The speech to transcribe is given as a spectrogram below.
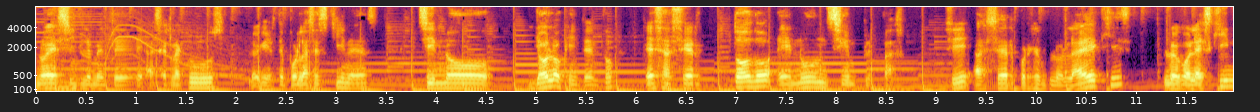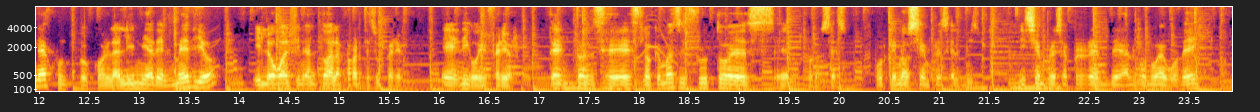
No es simplemente hacer la cruz, luego irte por las esquinas, sino yo lo que intento es hacer todo en un simple paso. ¿sí? Hacer, por ejemplo, la X, luego la esquina junto con la línea del medio y luego al final toda la parte superior, eh, digo inferior. Entonces lo que más disfruto es el proceso, porque no siempre es el mismo y siempre se aprende algo nuevo de ello.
